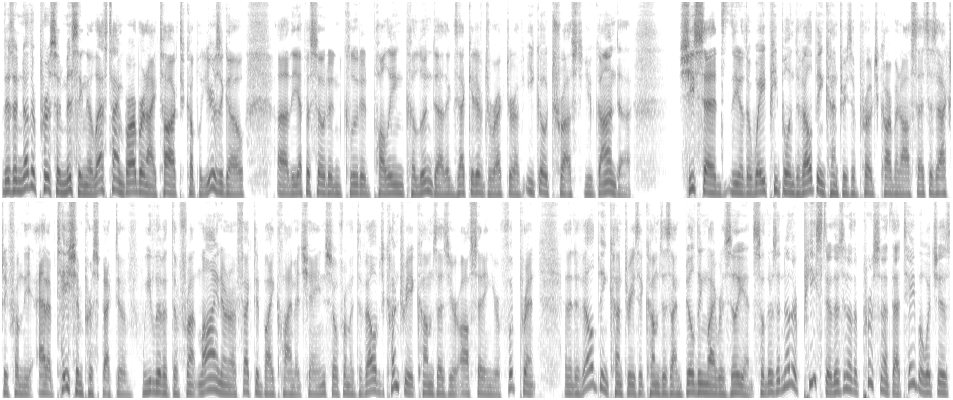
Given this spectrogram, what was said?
There's another person missing. The last time Barbara and I talked a couple years ago, uh, the episode included Pauline Kalunda, the executive director of Eco Trust Uganda. She said, you know, the way people in developing countries approach carbon offsets is actually from the adaptation perspective. We live at the front line and are affected by climate change. So, from a developed country, it comes as you're offsetting your footprint. And the developing countries, it comes as I'm building my resilience. So, there's another piece there. There's another person at that table, which is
